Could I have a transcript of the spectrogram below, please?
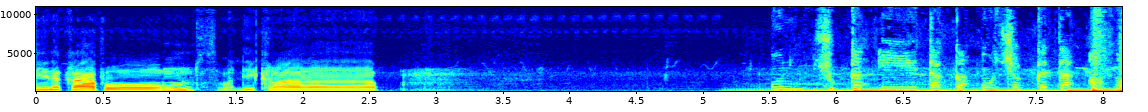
นี้นะครับผม สวัสดีครับうんしょかいたかうんしょかたあま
